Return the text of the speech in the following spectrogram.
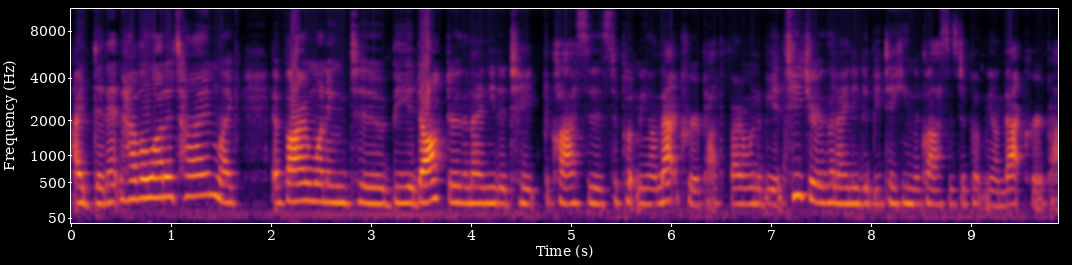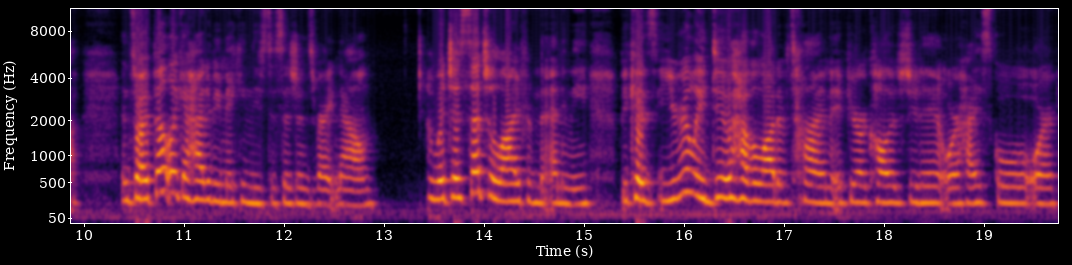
i didn't have a lot of time like if i'm wanting to be a doctor then i need to take the classes to put me on that career path. If i want to be a teacher then i need to be taking the classes to put me on that career path. And so i felt like i had to be making these decisions right now which is such a lie from the enemy because you really do have a lot of time if you're a college student or high school or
